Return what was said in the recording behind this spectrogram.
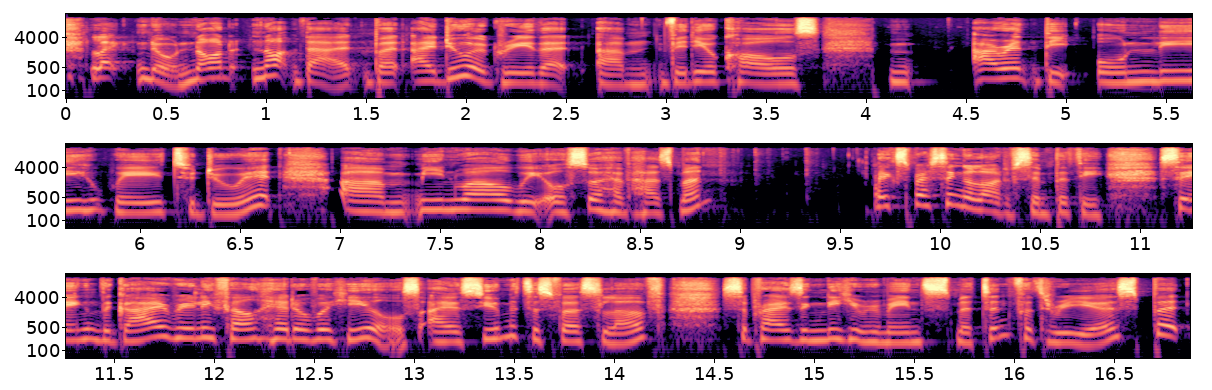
like, no, not, not that. But I do agree that um, video calls aren't the only way to do it. Um, meanwhile, we also have Hasman expressing a lot of sympathy, saying the guy really fell head over heels. I assume it's his first love. Surprisingly, he remained smitten for three years, but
